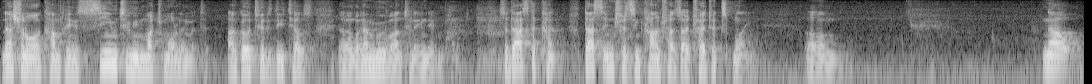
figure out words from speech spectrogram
national oil companies seem to be much more limited. I'll go to the details uh, when I move on to the Indian part. So that's the, that's the interesting contrast I try to explain. Um, now,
